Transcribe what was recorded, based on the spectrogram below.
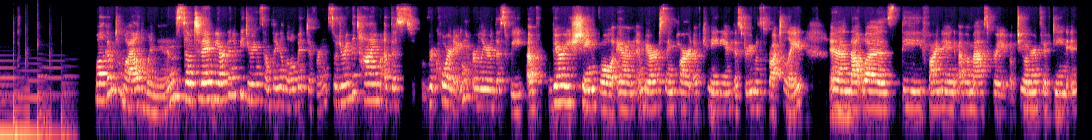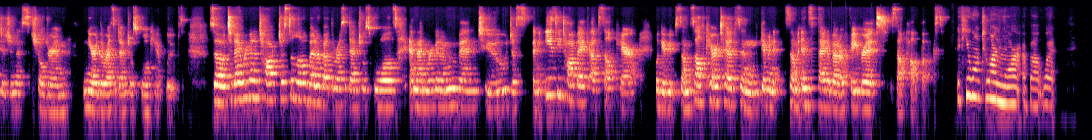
Welcome to Wild Women. So, today we are going to be doing something a little bit different. So, during the time of this recording earlier this week, a very shameful and embarrassing part of Canadian history was brought to light. And that was the finding of a mass grave of 215 Indigenous children near the residential school Kamloops. So today we're going to talk just a little bit about the residential schools, and then we're going to move into just an easy topic of self-care. We'll give you some self-care tips and give some insight about our favorite self-help books. If you want to learn more about what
